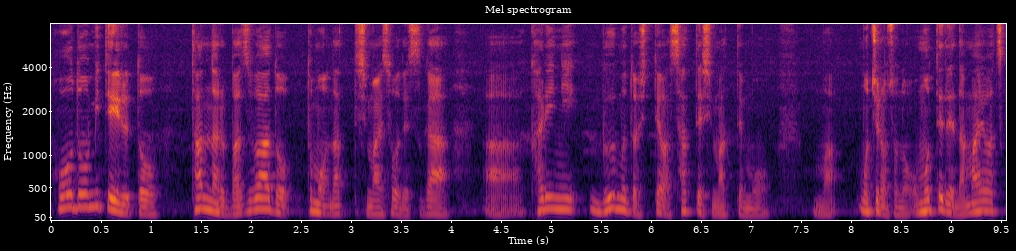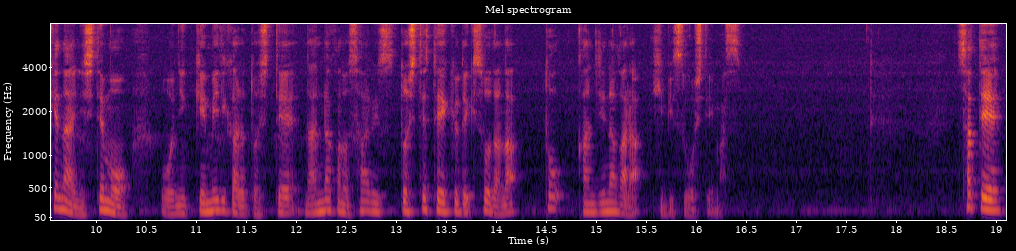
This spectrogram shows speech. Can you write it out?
報道を見ていると単なるバズワードともなってしまいそうですがあ仮にブームとしては去ってしまっても、まあ、もちろんその表で名前は付けないにしても日経メディカルとして何らかのサービスとして提供できそうだなと感じながら日々過ごしています。さて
